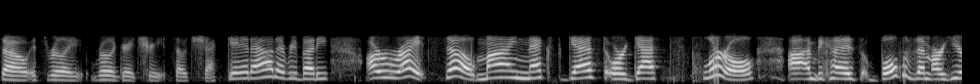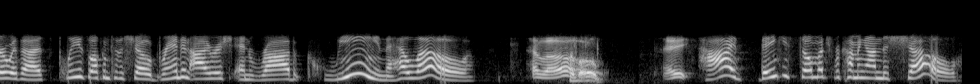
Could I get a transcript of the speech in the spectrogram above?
So it's really, really great treat. So check it out, everybody. All right. So my next guest or guests, plural, um, because both of them are here with us. Please welcome to the show Brandon Irish and Rob Queen. Hello. Hello. Hello. Hey, Hi. Thank you so much for coming on the show.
